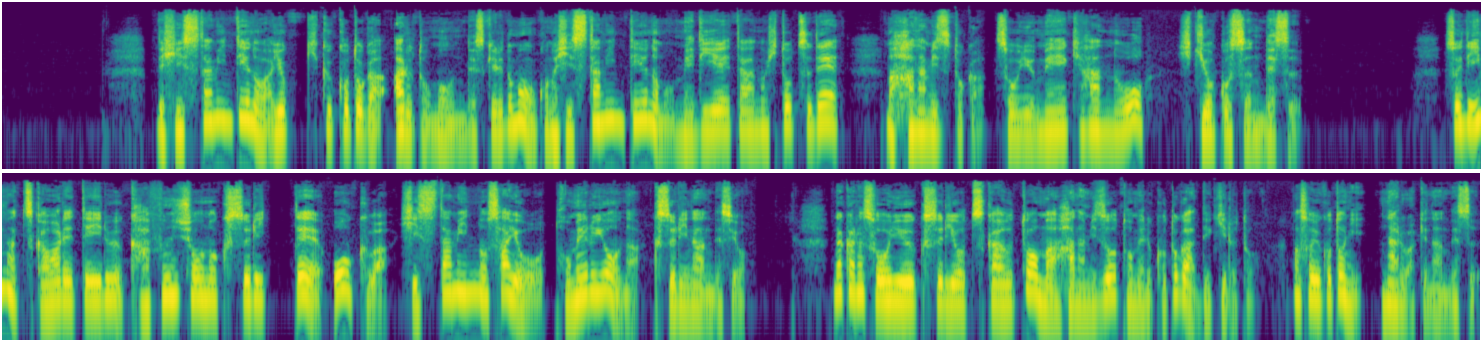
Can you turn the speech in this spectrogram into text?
で、ヒスタミンっていうのはよく聞くことがあると思うんですけれども、このヒスタミンっていうのもメディエーターの一つで、まあ、鼻水とかそういう免疫反応を引き起こすんです。それで今使われている花粉症の薬って多くはヒスタミンの作用を止めるような薬なんですよ。だからそういう薬を使うと、まあ、鼻水を止めることができると。まあ、そういうことになるわけなんです。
